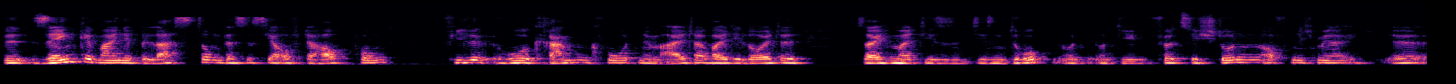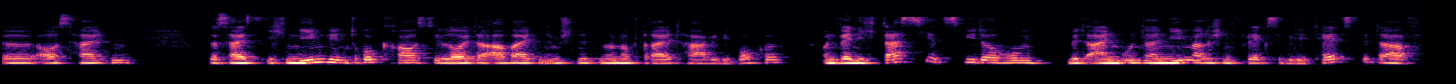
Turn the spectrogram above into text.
senke meine Belastung, das ist ja oft der Hauptpunkt, viele hohe Krankenquoten im Alter, weil die Leute, sage ich mal, diese, diesen Druck und, und die 40 Stunden oft nicht mehr äh, äh, aushalten. Das heißt, ich nehme den Druck raus, die Leute arbeiten im Schnitt nur noch drei Tage die Woche und wenn ich das jetzt wiederum mit einem unternehmerischen Flexibilitätsbedarf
